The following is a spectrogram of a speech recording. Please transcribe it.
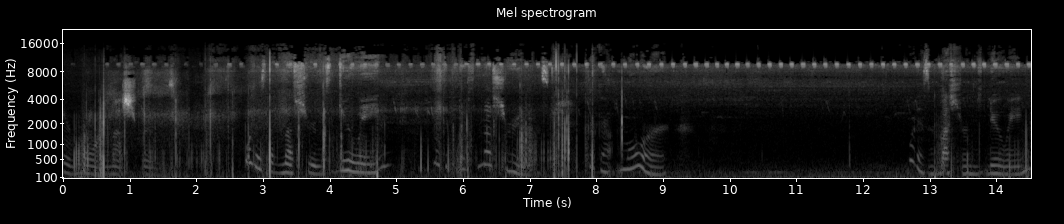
your more mushrooms. What is the mushrooms doing? Look at those mushrooms. I've got more. What is mushrooms doing?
